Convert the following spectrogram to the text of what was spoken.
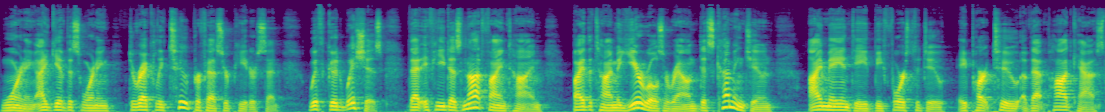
warning, I give this warning directly to Professor Peterson with good wishes that if he does not find time by the time a year rolls around this coming June, I may indeed be forced to do a part two of that podcast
